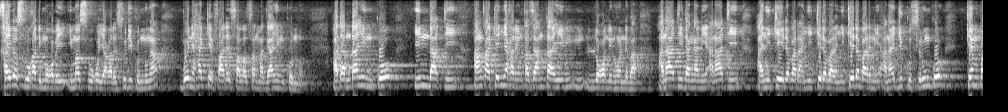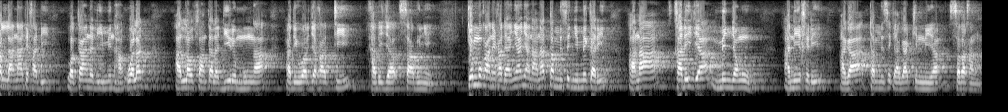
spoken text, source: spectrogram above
khayga su khadi mo be ima su ko yagale sudi kununga boni hakke faade sallallahu alaihi wasallam gahin kunnu atanda hin ko indati anka kenya harin kasanta hi logonin honne ba. Anati dangani anati ani keda bara ani keda bara ani keda bara ni anaji kusurunko kempalla nati khadi wa kana li minha walad allah subhanahu ta'ala dire munga adi warjakati khadija sabunye kemmo kani khada nyanya na natam mise nyimme kari ana khadija menjangu ani khiri aga tamise aga kinniya sadakan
